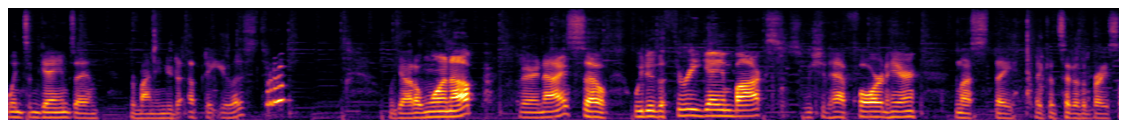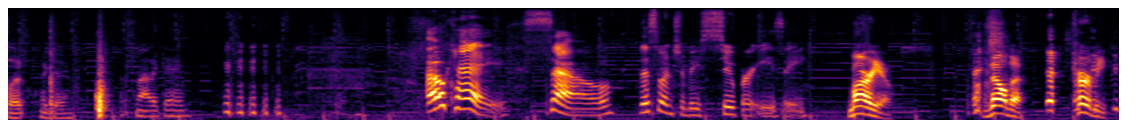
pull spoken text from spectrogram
win some games and reminding you to update your list. We got a one up, very nice. So we do the three game box, so we should have four in here, unless they, they consider the bracelet a game. It's not a game. okay, so this one should be super easy. Mario, Zelda, Kirby.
